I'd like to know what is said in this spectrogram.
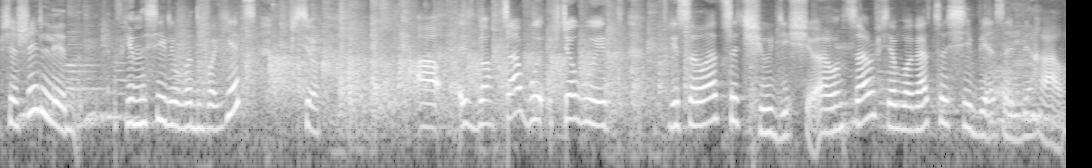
все жили, приносили во дворец все, а из дворца все будет рисоваться чудище, а он сам все богатства себе забирал.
